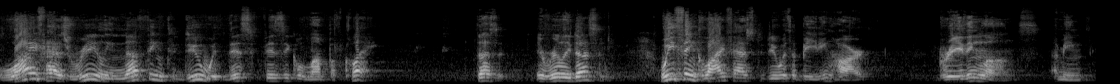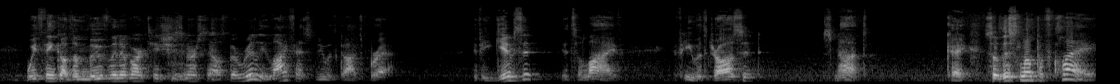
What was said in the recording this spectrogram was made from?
life has really nothing to do with this physical lump of clay. Does it? It really doesn't. We think life has to do with a beating heart, breathing lungs. I mean, we think of the movement of our tissues and our cells, but really life has to do with God's breath. If he gives it, it's alive. If he withdraws it, it's not. Okay? So this lump of clay,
